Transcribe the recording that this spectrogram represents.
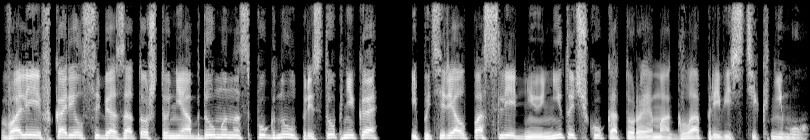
Валеев корил себя за то, что необдуманно спугнул преступника и потерял последнюю ниточку, которая могла привести к нему.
